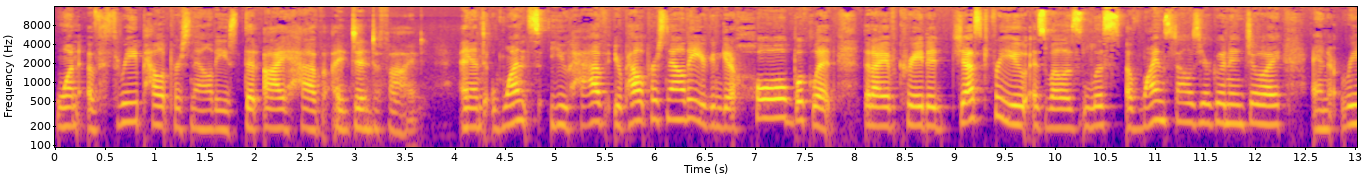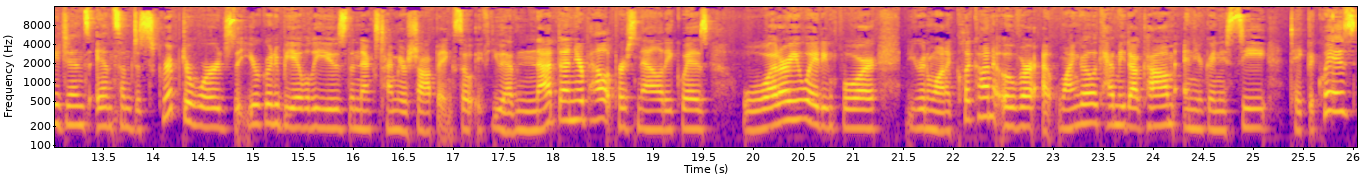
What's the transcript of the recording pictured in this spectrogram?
one of three palate personalities that I have identified. And once you have your palate personality, you're going to get a whole booklet that I have created just for you, as well as lists of wine styles you're going to enjoy and regions and some descriptor words that you're going to be able to use the next time you're shopping. So if you have not done your palate personality quiz, what are you waiting for? You're going to want to click on over at winegirlacademy.com and you're going to see take the quiz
